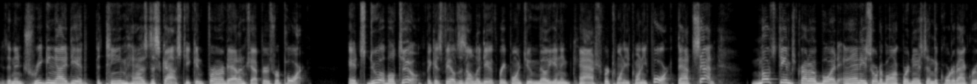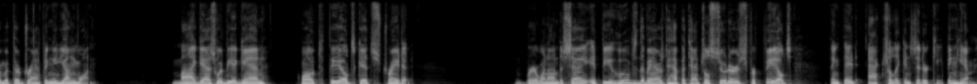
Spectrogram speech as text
is an intriguing idea that the team has discussed. He confirmed Adam Schefter's report. It's doable too, because Fields is only due 3.2 million in cash for 2024. That said, most teams try to avoid any sort of awkwardness in the quarterback room if they're drafting a young one. My guess would be again, quote, Fields gets traded. Breer went on to say, it behooves the Bears to have potential suitors for Fields think they'd actually consider keeping him.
